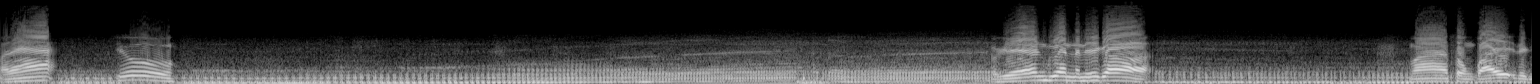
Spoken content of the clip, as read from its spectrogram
มาแล้ว ยูโอเคเพื่อนอันนี้ก็ มาส่งไปถึง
